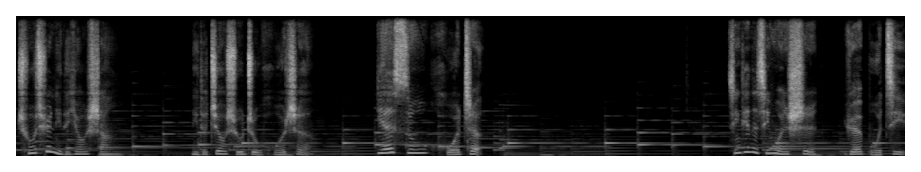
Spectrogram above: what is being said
除去你的忧伤。你的救赎主活着，耶稣活着。今天的经文是约伯记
